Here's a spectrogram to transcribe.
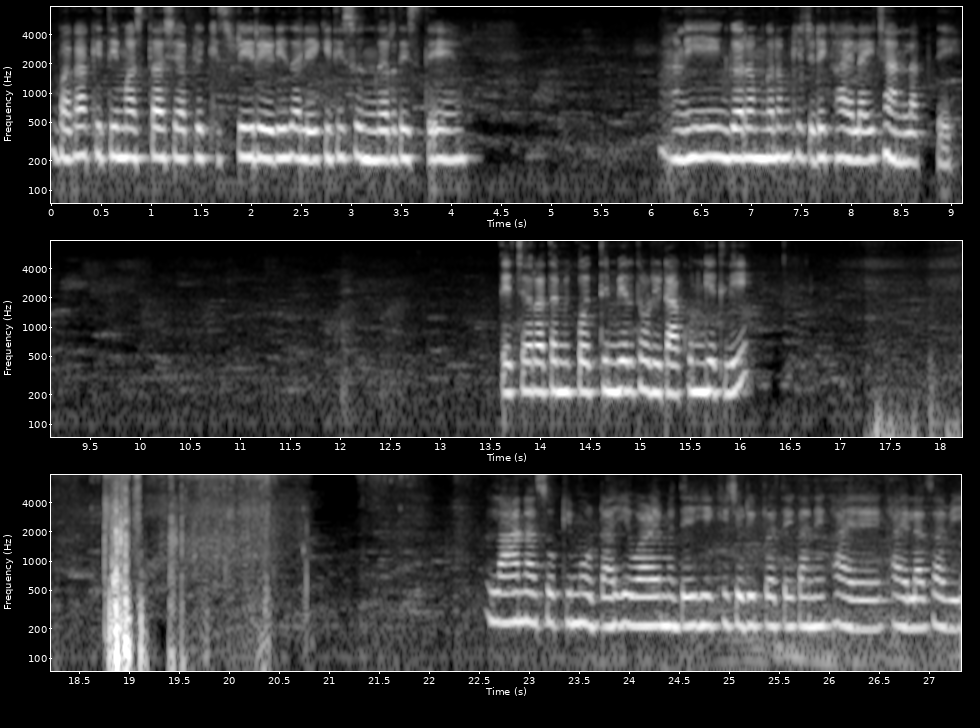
बघा किती मस्त अशी आपली खिचडी रेडी झाली किती सुंदर दिसते. आणि गरम गरम खिचडी खायलाही छान लागते. त्याच्यावर आता मी कोथिंबीर थोडी टाकून घेतली. लहान असो की मोठा हिवाळ्यामध्ये ही खिचडी प्रत्येकाने खाय खायलाच हवी.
